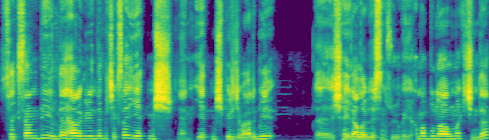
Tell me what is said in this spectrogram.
80 değil de her birinde bir çekse 70 yani 71 civarı bir e, şeyle alabilirsiniz Huyuga'yı. Ama bunu almak için de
